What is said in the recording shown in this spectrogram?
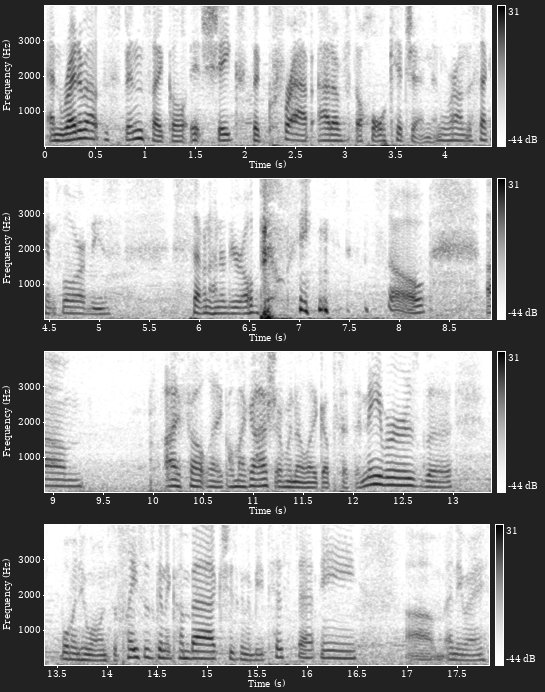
And right about the spin cycle, it shakes the crap out of the whole kitchen. And we're on the second floor of these 700 year old building. so um, I felt like, oh my gosh, I'm going to like upset the neighbors. The woman who owns the place is going to come back. She's going to be pissed at me. Um, anyway,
